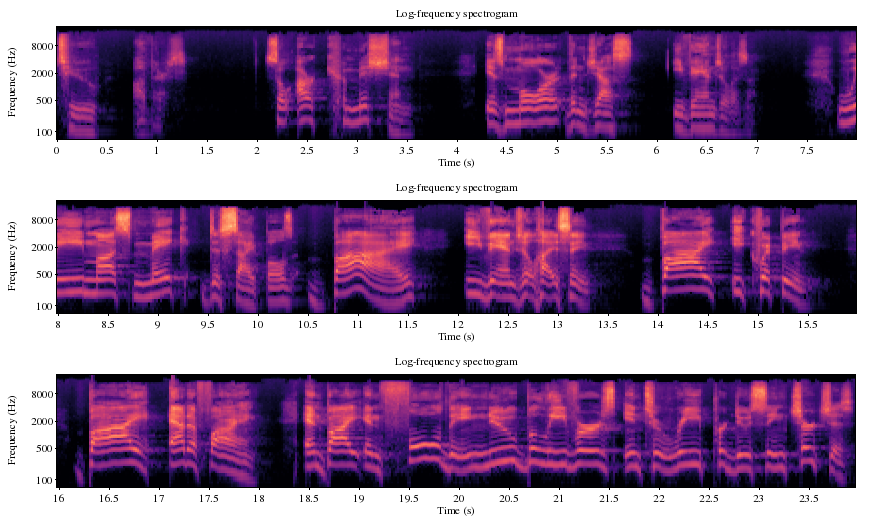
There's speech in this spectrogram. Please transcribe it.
to others. So, our commission is more than just evangelism. We must make disciples by evangelizing, by equipping, by edifying, and by enfolding new believers into reproducing churches.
